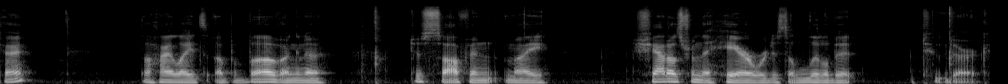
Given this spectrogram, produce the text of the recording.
Okay, the highlights up above, I'm gonna just soften my shadows from the hair were just a little bit too dark.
